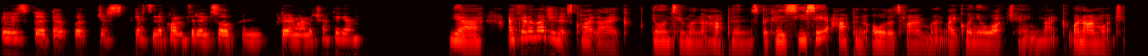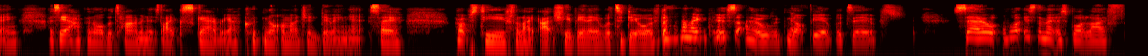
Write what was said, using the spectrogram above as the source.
it was good though. But just getting the confidence up and going around the track again. Yeah, I can imagine it's quite like daunting when that happens because you see it happen all the time when like when you're watching like when I'm watching I see it happen all the time and it's like scary. I could not imagine doing it. So props to you for like actually being able to deal with that like this. I would not be able to. So what is the motorsport life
